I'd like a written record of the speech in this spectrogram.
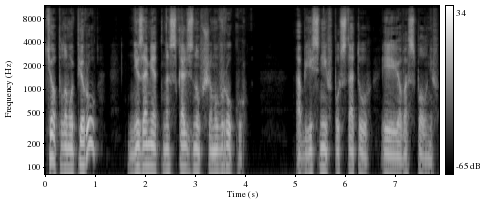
теплому перу, незаметно скользнувшему в руку. Объяснив пустоту и ее восполнив,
